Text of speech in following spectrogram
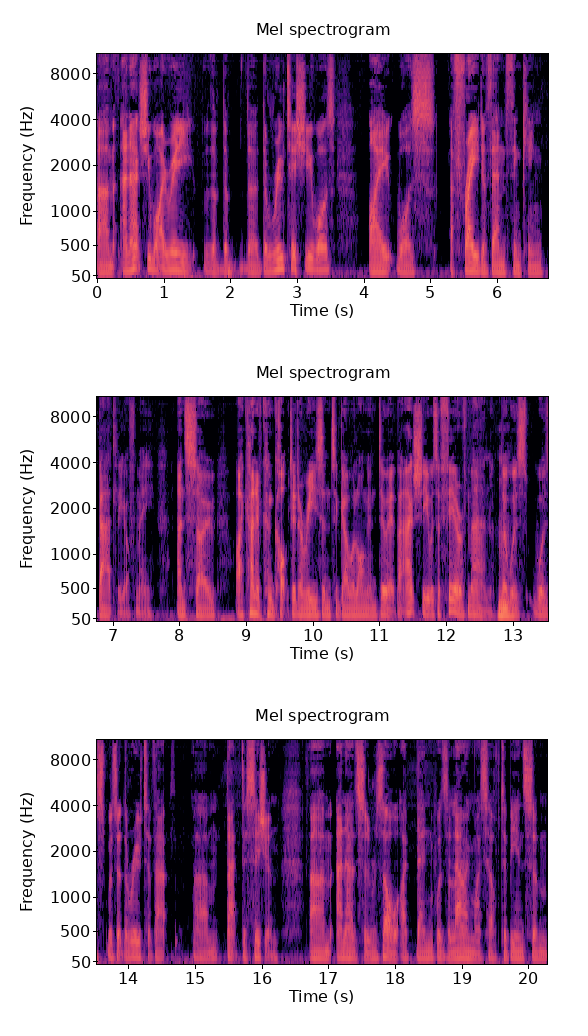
Um, and actually, what I really, the, the, the, the root issue was I was afraid of them thinking badly of me. And so I kind of concocted a reason to go along and do it. But actually, it was a fear of man mm. that was, was, was at the root of that, um, that decision. Um, and as a result, I then was allowing myself to be in some,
